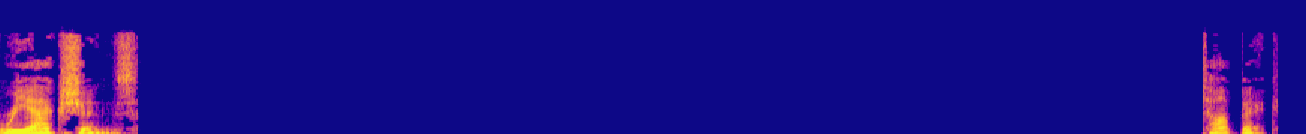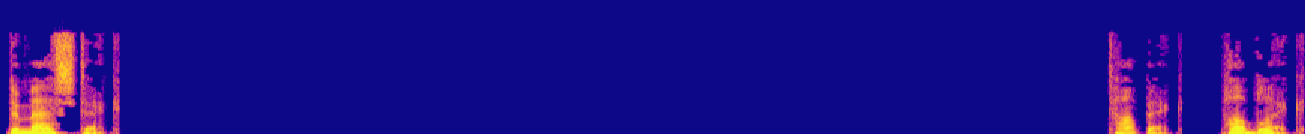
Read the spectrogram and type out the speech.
Reactions Domestic Public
